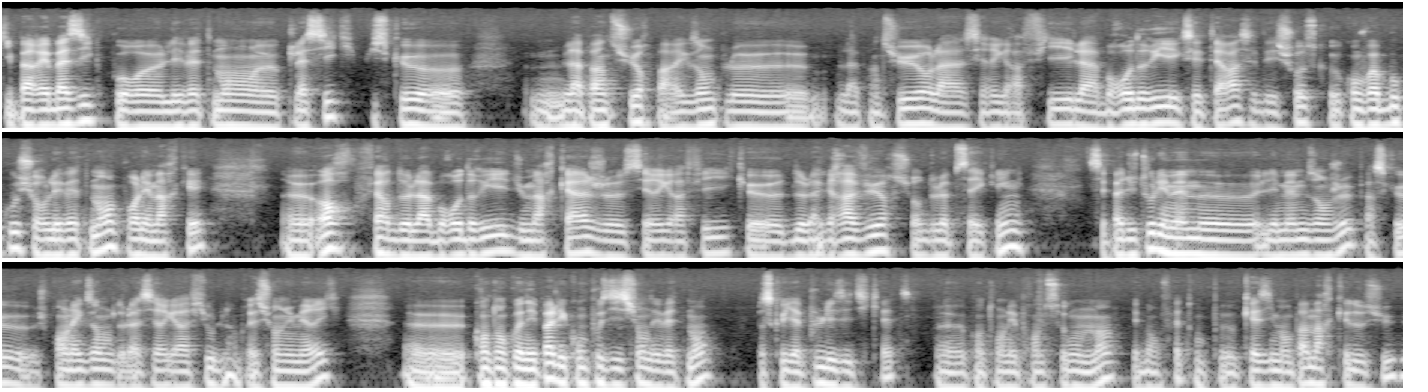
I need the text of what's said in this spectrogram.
qui paraît basique pour les vêtements classiques, puisque la peinture, par exemple, la peinture, la sérigraphie, la broderie, etc., c'est des choses qu'on voit beaucoup sur les vêtements pour les marquer. or, faire de la broderie, du marquage sérigraphique, de la gravure sur de l'upcycling, c'est pas du tout les mêmes, euh, les mêmes enjeux parce que je prends l'exemple de la sérigraphie ou de l'impression numérique. Euh, quand on connaît pas les compositions des vêtements, parce qu'il n'y a plus les étiquettes, euh, quand on les prend de seconde main, et ben en fait on peut quasiment pas marquer dessus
